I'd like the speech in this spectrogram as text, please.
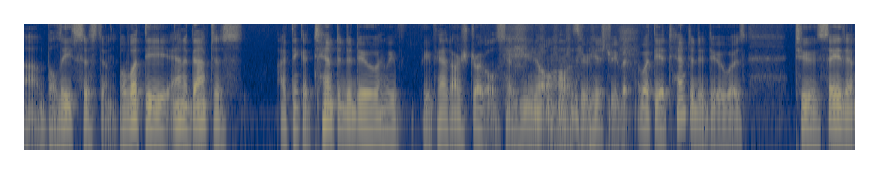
uh, belief system. Well, what the Anabaptists, I think, attempted to do, and we've, we've had our struggles, as you know, all through history, but what they attempted to do was to say that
